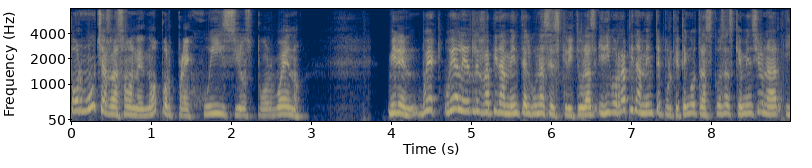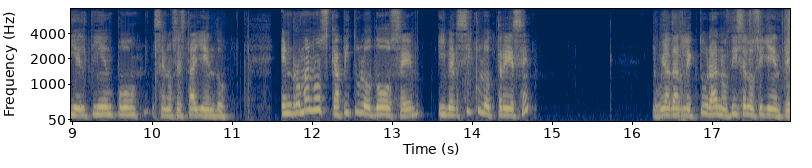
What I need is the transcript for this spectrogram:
Por muchas razones, ¿no? Por prejuicios, por bueno. Miren, voy a, leerles rápidamente algunas escrituras y digo rápidamente porque tengo otras cosas que mencionar y el tiempo se nos está yendo. En Romanos capítulo 12 y versículo 13, le voy a dar lectura, nos dice lo siguiente.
